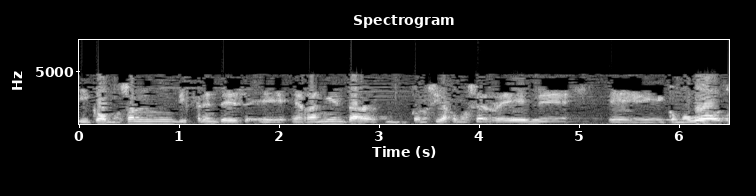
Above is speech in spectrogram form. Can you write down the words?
y cómo. Son diferentes eh, herramientas conocidas como CRM, eh, como bots,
